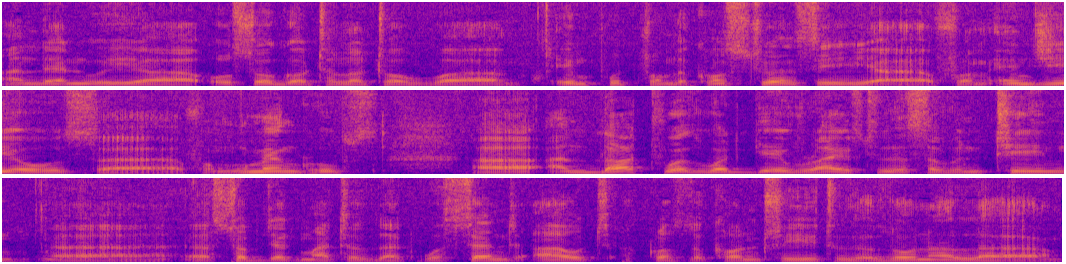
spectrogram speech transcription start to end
And then we uh, also got a lot of uh, input from the constituency, uh, from NGOs, uh, from women groups. Uh, and that was what gave rise to the 17 uh, subject matters that were sent out across the country to the zonal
